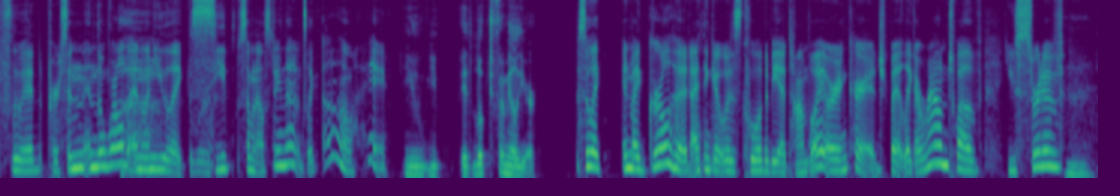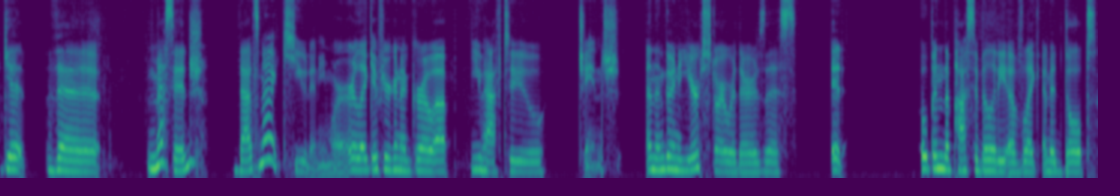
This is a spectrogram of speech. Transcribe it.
fluid person in the world. and when you like see someone else doing that, it's like, oh, hey. You, you, it looked familiar. So like in my girlhood, I think it was cool to be a tomboy or encouraged. But like around 12, you sort of hmm. get the message that's not cute anymore. Or like if you're going to grow up, you have to change. And then going to your store where there's this, it opened the possibility of like an adult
